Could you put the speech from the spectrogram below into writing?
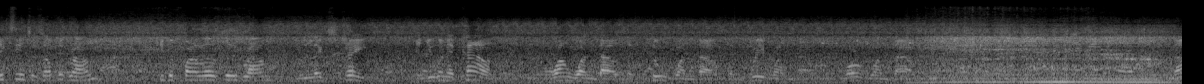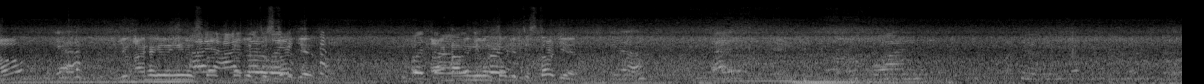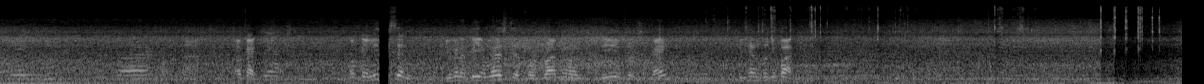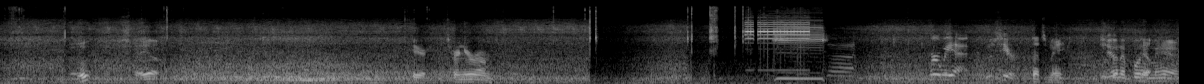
six inches off the ground. Keep it parallel to the ground. Your legs straight, and you're gonna count one one thousand, two one thousand, three one thousand, four one thousand. No? Yeah. You, I haven't even I- I started to start yet. I haven't even started to start yet. Yeah. One, two, three, four. Ah, okay. Yeah. Okay, listen. You're gonna be arrested for driving on the influence, okay? Put hands on your back. Oop, stay up. Here, turn your arm. Uh, where are we at? Who's here? That's me. You're gonna put him here.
